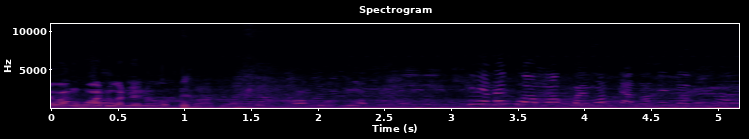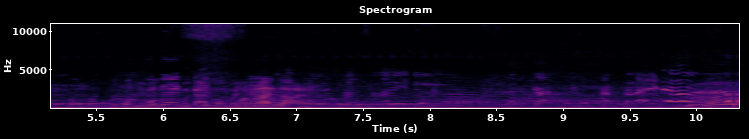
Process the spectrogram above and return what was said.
ระวังหัวดวนนะลูกพี่ไม่กลัว มุดคะแนนการของมันร้ายหลายทางสไลเดอร์นั่นกันอยู่ทางสไลเดอร์เออ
